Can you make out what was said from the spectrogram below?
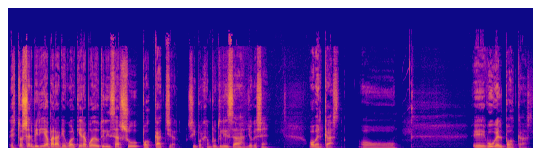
Esto serviría para que cualquiera pueda utilizar su podcatcher. Si por ejemplo utilizas, yo qué sé, Overcast o eh, Google Podcast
